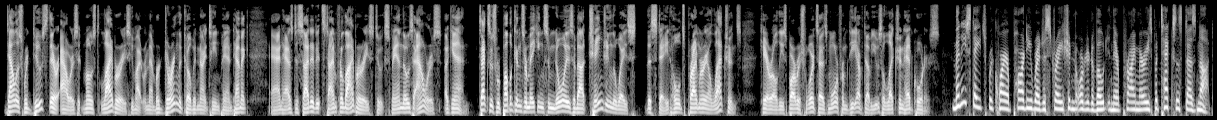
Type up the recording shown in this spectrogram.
Dallas reduced their hours at most libraries, you might remember, during the COVID 19 pandemic, and has decided it's time for libraries to expand those hours again. Texas Republicans are making some noise about changing the way the state holds primary elections. KRLD's Barbara Schwartz has more from DFW's election headquarters. Many states require party registration in order to vote in their primaries, but Texas does not.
